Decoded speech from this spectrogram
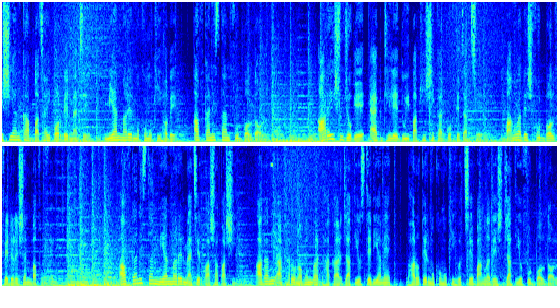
এশিয়ান কাপ বাছাই পর্বের ম্যাচে মিয়ানমারের মুখোমুখি হবে আফগানিস্তান ফুটবল দল। আর এই সুযোগে এক ঢিলে দুই পাখি শিকার করতে চাচ্ছে বাংলাদেশ ফুটবল ফেডারেশন বাফুফে। আফগানিস্তান মিয়ানমারের ম্যাচের পাশাপাশি আগামী আঠারো নভেম্বর ঢাকার জাতীয় স্টেডিয়ামে ভারতের মুখোমুখি হচ্ছে বাংলাদেশ জাতীয় ফুটবল দল।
